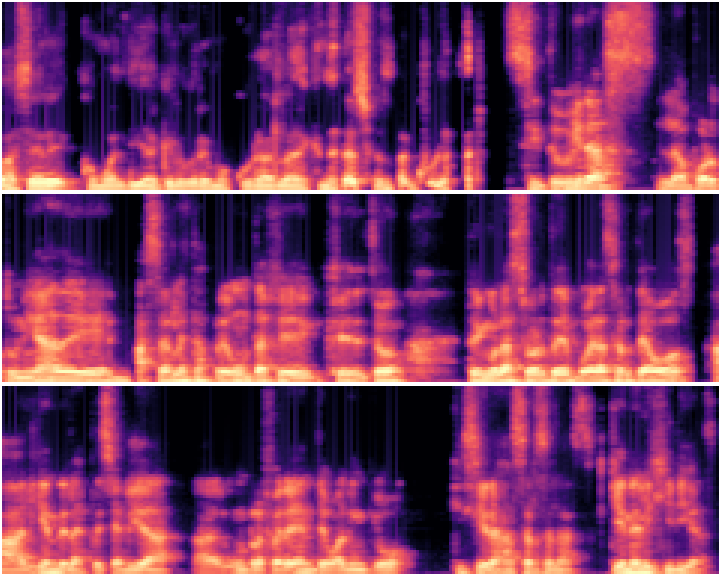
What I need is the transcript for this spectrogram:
va a ser como el día que logremos curar la degeneración macular. Si tuvieras la oportunidad de hacerle estas preguntas que, que, yo tengo la suerte de poder hacerte a vos, a alguien de la especialidad, a algún referente o alguien que vos quisieras hacérselas, ¿quién elegirías?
